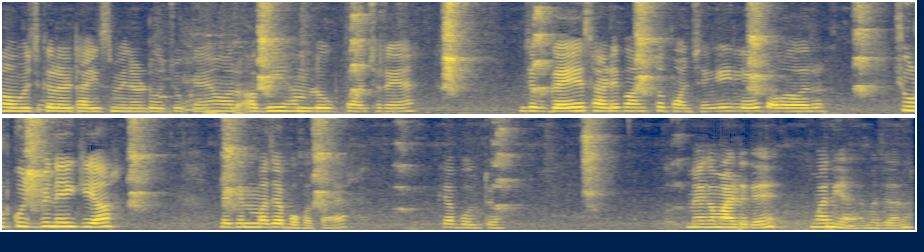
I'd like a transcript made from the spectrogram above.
नौ बजकर अट्ठाईस मिनट हो चुके हैं और अभी हम लोग पहुँच रहे हैं। जब गए साढ़े पाँच तो पहुँचेंगे ही लेट और शूट कुछ भी नहीं किया, लेकिन मज़ा बहुत आया। क्या बोलते हो? मेगा मार्ट गए वहाँ नहीं आया मज़ा ना?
